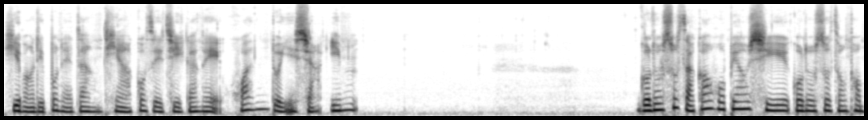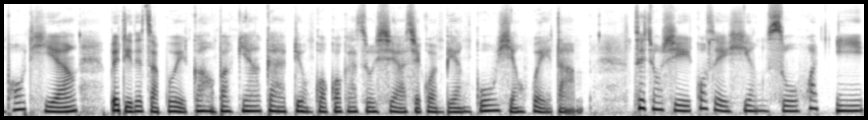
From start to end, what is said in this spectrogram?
希望日本会当听国际之间的反对声音。俄罗斯十九号表示，俄罗斯总统普京要伫咧十月到北京甲中国国家主席习近平举行会谈。这将是国际刑事法院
